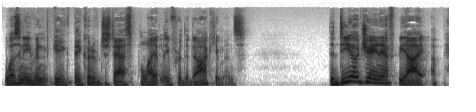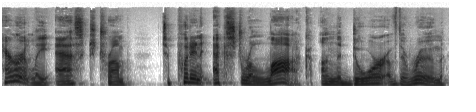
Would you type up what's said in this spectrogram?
wasn't even, they could have just asked politely for the documents. The DOJ and FBI apparently asked Trump to put an extra lock on the door of the room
